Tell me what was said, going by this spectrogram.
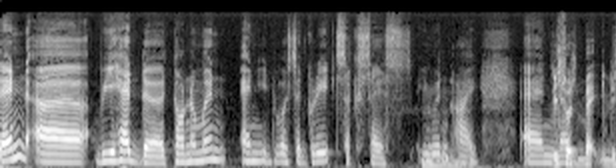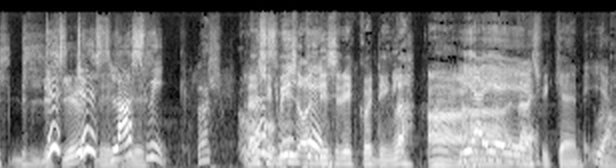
then uh, we had the tournament, and it was a great success. Even I. And Hmm. This uh, was back this this is just this year. just This- last this- week. last Last Last week based on weekend. this recording lah. Ah. yeah, yeah, yeah. last weekend. Yeah,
